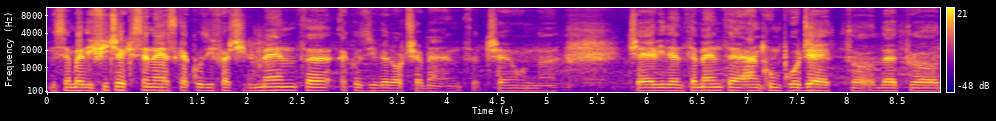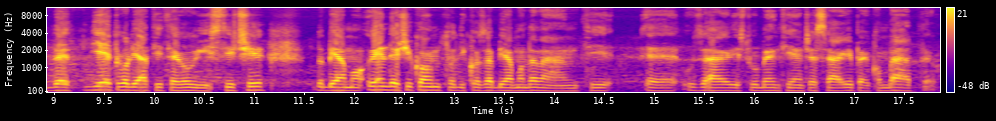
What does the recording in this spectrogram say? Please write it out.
Mi sembra difficile che se ne esca così facilmente e così velocemente. C'è, evidentemente anche un progetto dietro, dietro gli atti terroristici, dobbiamo renderci conto di cosa abbiamo davanti eh, usare gli strumenti necessari per combatterlo.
